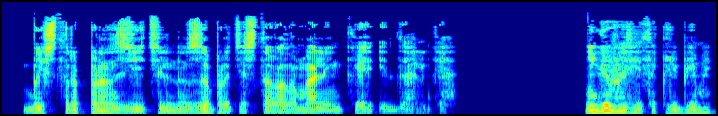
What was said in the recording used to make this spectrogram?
— быстро, пронзительно запротестовала маленькая Идальга. — Не говори так, любимый.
